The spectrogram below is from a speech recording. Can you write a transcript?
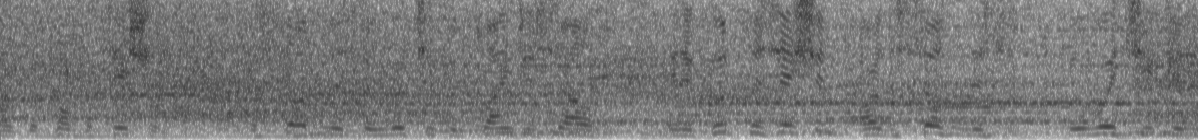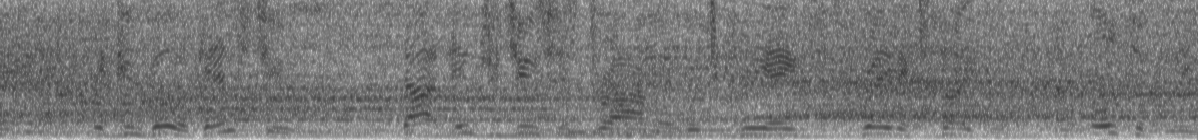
of the competition. The suddenness in which you can find yourself in a good position or the suddenness in which you can it can go against you. That introduces drama, which creates great excitement, and ultimately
